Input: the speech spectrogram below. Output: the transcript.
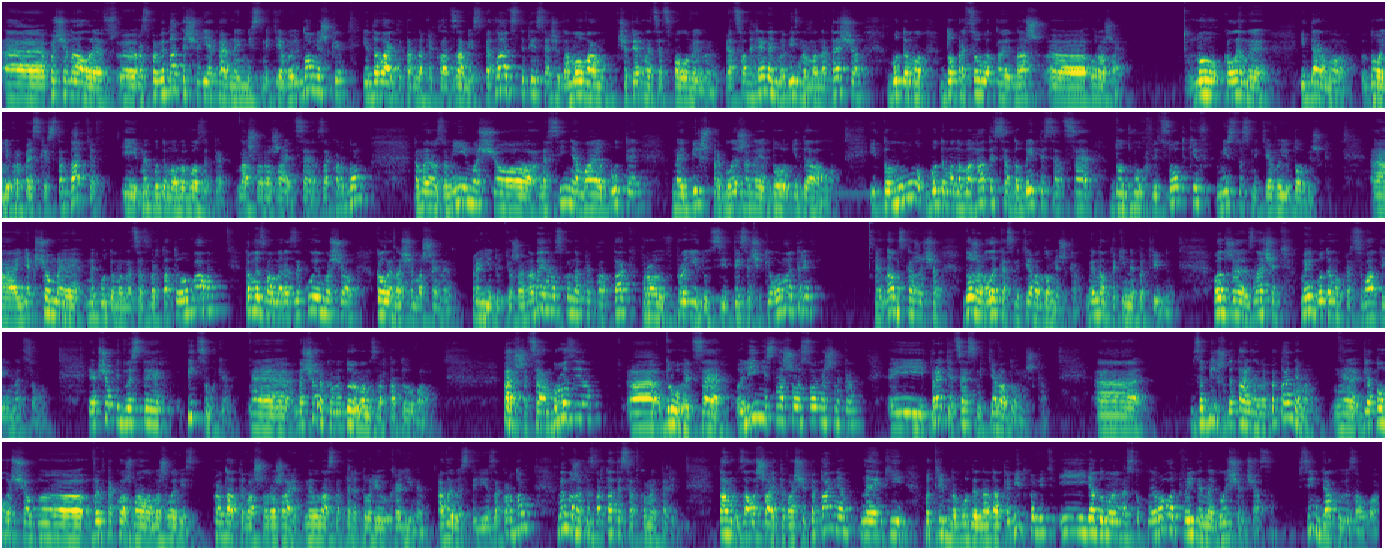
е, починали е, розповідати, що є певний міст сміттєвої домішки, і давайте там, наприклад, замість 15 тисяч дамо вам 14,5. 500 гривень ми візьмемо на те, що будемо допрацьовувати наш е, урожай. Ну, коли ми йдемо до європейських стандартів і ми будемо вивозити наш урожай це за кордон, то ми розуміємо, що насіння має бути найбільш приближене до ідеалу. І тому будемо намагатися добитися це до 2% місту сміттєвої домішки. Е, якщо ми не будемо на це звертати увагу, то ми з вами ризикуємо, що коли наші машини приїдуть уже на вигрузку, наприклад, так, про, проїдуть ці тисячі кілометрів, нам скажуть, що дуже велика сміттєва домішка. Ми нам такі не потрібні. Отже, значить, ми будемо працювати і на цьому. Якщо підвести підсумки, е, на що рекомендую вам звертати увагу? Перше, це амброзія. Е, Друге, це олійність нашого соняшника. І третє це сміттєва домішка. Е, За більш детальними питаннями, для того, щоб ви також мали можливість продати ваш урожай не у нас на території України, а вивезти її за кордон, ви можете звертатися в коментарі. Там залишайте ваші питання, на які потрібно буде надати відповідь. І я думаю, наступний ролик вийде найближчим часом. Всім дякую за увагу.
